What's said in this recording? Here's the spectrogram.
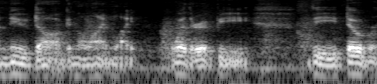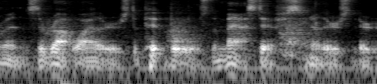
a new dog in the limelight whether it be the dobermans the rottweilers the pit bulls the mastiffs you know there's there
